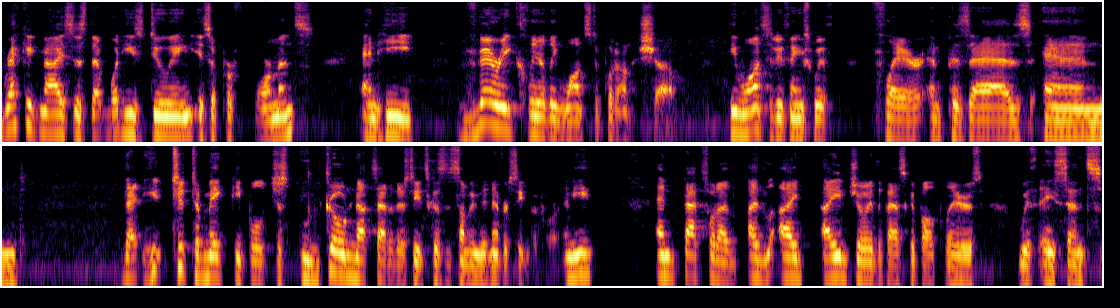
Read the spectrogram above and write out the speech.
recognizes that what he's doing is a performance and he very clearly wants to put on a show. He wants to do things with flair and pizzazz and that he to, to make people just go nuts out of their seats because it's something they've never seen before. And he and that's what I I I, I enjoy the basketball players with a sense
